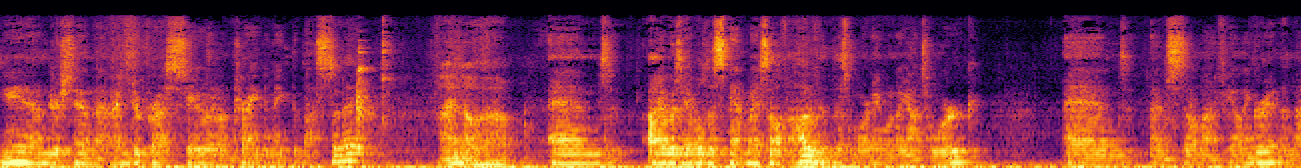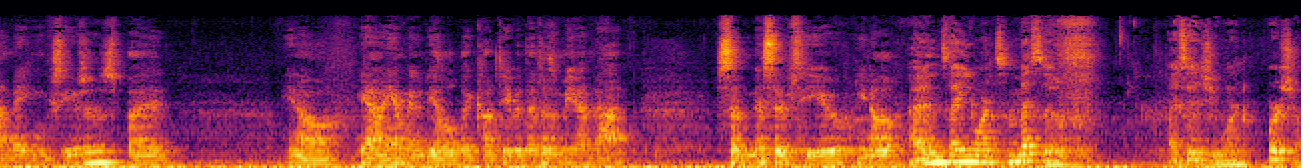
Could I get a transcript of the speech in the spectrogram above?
Yeah, I understand that I'm depressed too, and I'm trying to make the best of it. I know that. And I was able to snap myself out of it this morning when I got to work. And I'm still not feeling great, and I'm not making excuses, but you know, yeah, I am going to be a little bit cunty, but that doesn't mean I'm not submissive to you. You know, I didn't say you weren't submissive. I said you weren't worshiping.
